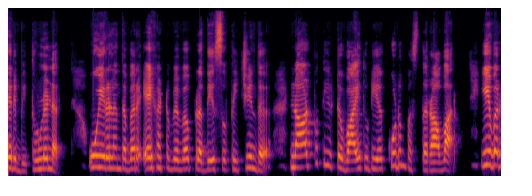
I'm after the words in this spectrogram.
தெரிவித்துள்ளனர். உயிரிழந்தவர் எகட்டுவெவ பிரதேசத்தைச் சேர்ந்த நாற்பத்தி எட்டு வயதுடைய குடும்பஸ்தர் ஆவார். இவர்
